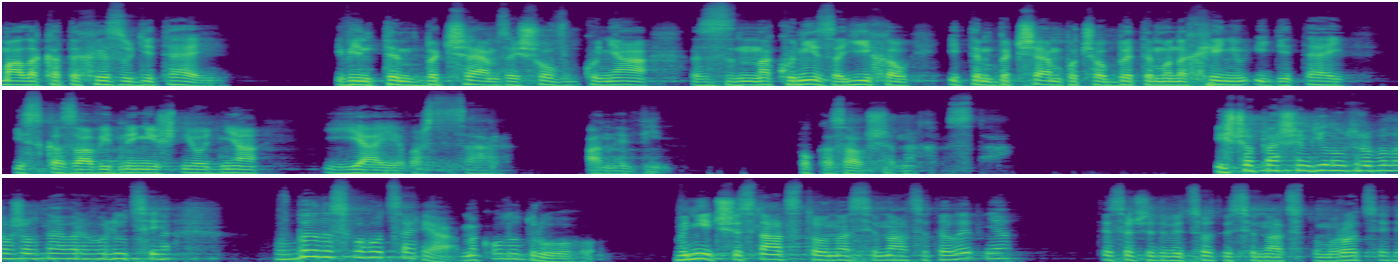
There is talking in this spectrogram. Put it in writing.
мала катехизу дітей. І він тим бичем зайшов коня, на коні заїхав і тим бичем почав бити монахиню і дітей, і сказав від нинішнього дня: Я є ваш цар, а не він, показавши на Христа. І що першим ділом зробила жовтнева революція? Вбили свого царя Миколу II. В ніч 16 на 17 липня 1918 році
